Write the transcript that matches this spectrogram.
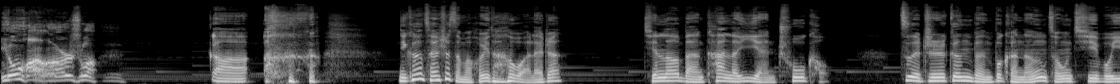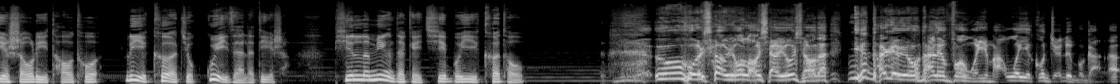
有话好好说。啊，你刚才是怎么回答我来着？秦老板看了一眼出口，自知根本不可能从戚不义手里逃脱。立刻就跪在了地上，拼了命的给戚不义磕头。我上有老下有小的，您大人有大量，放我一马，我以后绝对不敢了。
